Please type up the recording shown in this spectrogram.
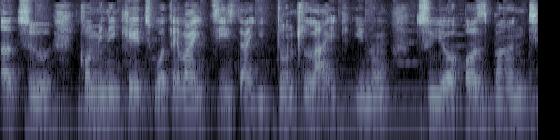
uh, to communicate whatever it is that you don't like, you know, to your husband.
